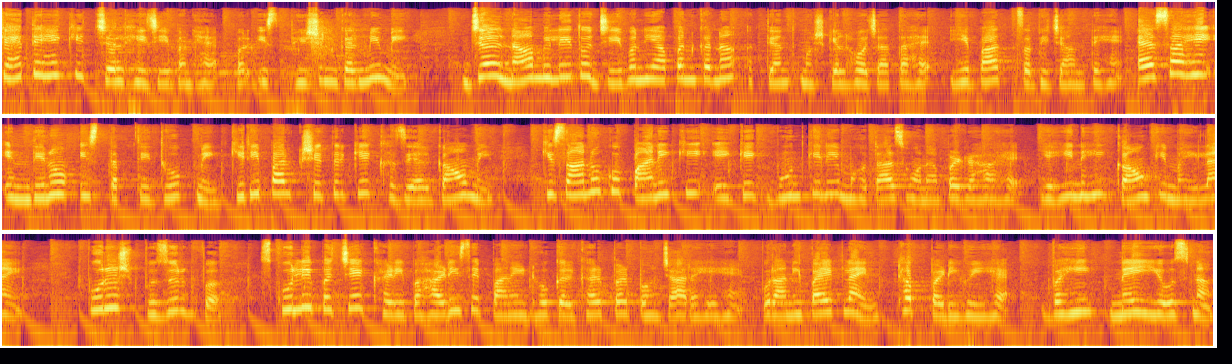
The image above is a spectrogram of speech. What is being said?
कहते हैं कि जल ही जीवन है और इस भीषण गर्मी में जल ना मिले तो जीवन यापन करना अत्यंत मुश्किल हो जाता है, ये बात सभी जानते हैं। ऐसा ही इन दिनों इस तपती धूप में, गिरिपार क्षेत्र के खजियर गाँव में, किसानों को पानी की एक एक बूंद के लिए मोहताज होना पड़ रहा है। यही नहीं, गाँव की महिलाएँ, पुरुष, बुज़ुर्ग व स्कूली बच्चे खड़ी पहाड़ी से पानी ढोकर घर पर पहुँचा रहे हैं। पुरानी पाइपलाइन ठप पड़ी हुई है। वहीं नई योजना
